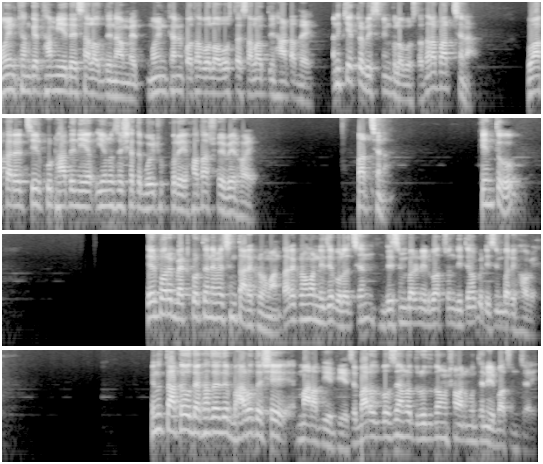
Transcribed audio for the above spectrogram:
মঈন খানকে থামিয়ে দেয় সালাউদ্দিন আহমেদ। মঈন খানের কথা বলা অবস্থায় সালাউদ্দিন হাঁটা দেয়। মানে কি একটা বিশৃঙ্খল অবস্থা? তারা পারছে না। ওয়াকারের চিরকুট হাতে নিয়ে ইউনুসের সাথে বৈঠক করে হতাশ হয়ে বের হয়। পারছে না। কিন্তু এরপরে ব্যাট করতে নেমেছেন তারেক রহমান। তারেক রহমান নিজে বলেছেন, ডিসেম্বরে নির্বাচন দিতে হবে ডিসেম্বরে হবে। কিন্তু তাতেও দেখা যায় যে ভারত এসে মারা দিয়ে দিয়েছে। ভারত বলছে, আমরা দ্রুততম সময়ের মধ্যে নির্বাচন চাই।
